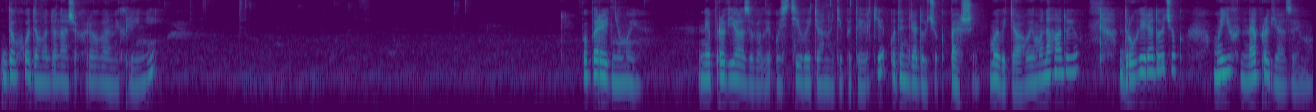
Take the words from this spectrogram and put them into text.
Доходимо до наших регланних ліній. Попередньо ми не пров'язували ось ці витягнуті петельки. Один рядочок, перший ми витягуємо, нагадую, другий рядочок ми їх не пров'язуємо.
